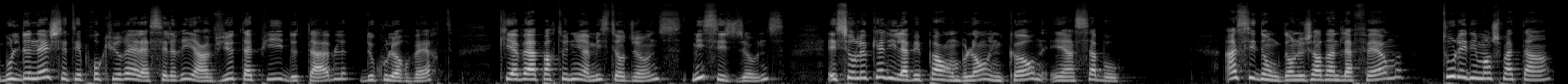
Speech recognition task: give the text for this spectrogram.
Boule de Neige s'était procuré à la sellerie un vieux tapis de table de couleur verte qui avait appartenu à Mr. Jones, Mrs. Jones, et sur lequel il avait peint en blanc une corne et un sabot. Ainsi donc, dans le jardin de la ferme, tous les dimanches matins,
